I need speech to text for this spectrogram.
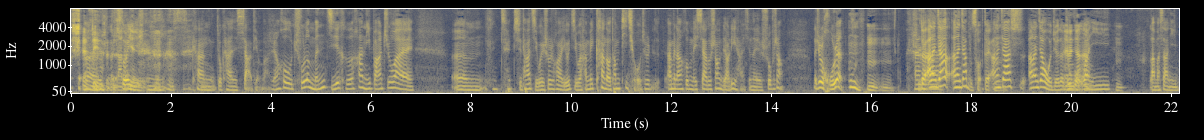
是这也是很大所以。嗯，看就看夏天吧。然后除了门吉和汉尼拔之外，嗯，其其他几位说实话，有几位还没看到他们踢球，就是阿梅兰和梅西亚都伤的比较厉害，现在也说不上。那就是湖人，嗯嗯嗯，对阿兰加，阿兰加不错，对阿兰加是阿兰加，我觉得如果万一嗯拉马萨尼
